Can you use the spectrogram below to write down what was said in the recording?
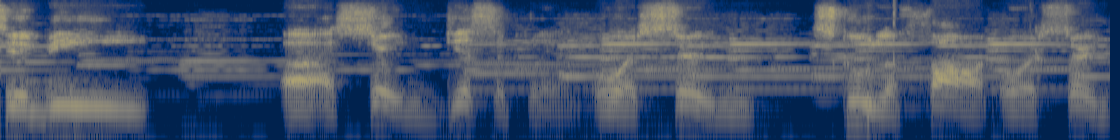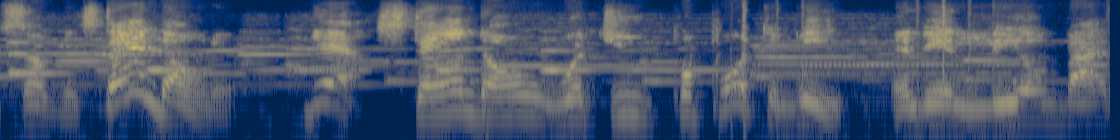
to be uh, a certain discipline or a certain school of thought or a certain something, stand on it. Yeah. Stand on what you purport to be, and then live by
